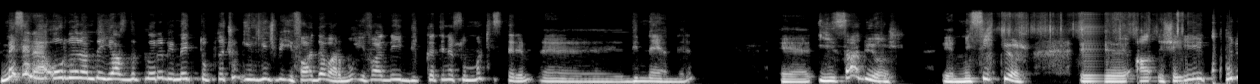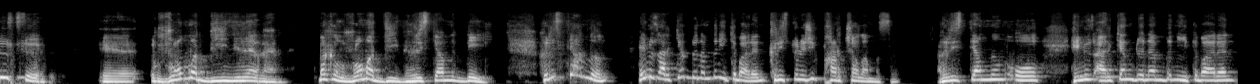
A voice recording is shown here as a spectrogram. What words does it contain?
Mesela o dönemde yazdıkları bir mektupta çok ilginç bir ifade var. Bu ifadeyi dikkatine sunmak isterim e, dinleyenlerin. E, İsa diyor, e, Mesih diyor, e, şeyi Kudüs'ü e, Roma dinine verdi. Bakın Roma dini, Hristiyanlık değil. Hristiyanlığın henüz erken dönemden itibaren kristolojik parçalanması, Hristiyanlığın o henüz erken dönemden itibaren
